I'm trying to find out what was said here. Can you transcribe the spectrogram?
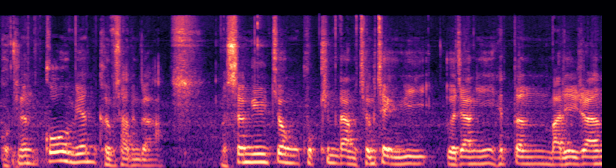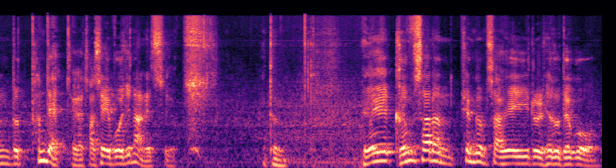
곡기는 꼬우면 검사하든가. 뭐 성일종 국힘당 정책위 의장이 했던 말이라는 듯한데 제가 자세히 보지는 않았어요. 하여튼 왜 검사는 평검사 회의를 해도 되고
